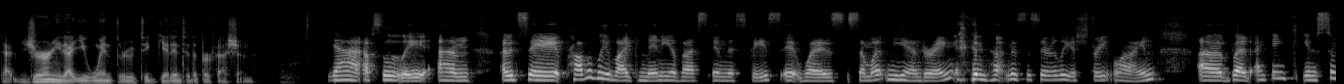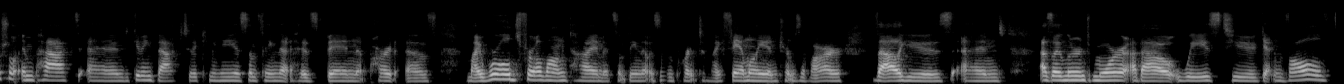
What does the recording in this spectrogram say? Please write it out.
that journey that you went through to get into the profession? Yeah, absolutely. Um, I would say, probably like many of us in this space, it was somewhat meandering and not necessarily a straight line. Uh, but I think you know, social impact and giving back to the community is something that has been part of my world for a long time. It's something that was important to my family in terms of our values. And as I learned more about ways to get involved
